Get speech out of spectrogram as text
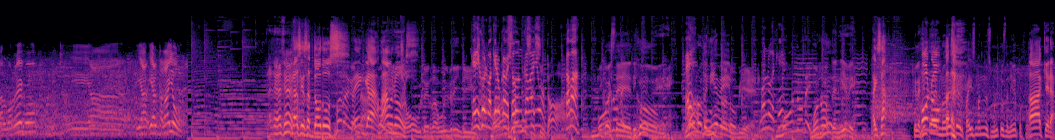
al Borrego y, a- y a- y al caballo. Gracias, gracias. Gracias a todos. Venga, vámonos. El show de Raúl Brindis. ¿Qué dijo el vaquero cabezón, caballo? Dijo este, dijo mono de nieve. ¿Mono de qué? Mono de Mono nieve. de nieve. Ahí está. Que la Mono. gente del noreste del país manden los monitos de nieve, por favor. Ah, que era.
